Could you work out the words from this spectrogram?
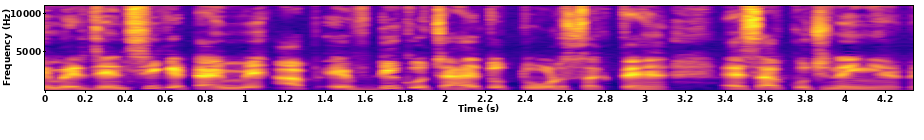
इमरजेंसी के टाइम में आप एफडी को चाहे तो तोड़ सकते हैं, ऐसा कुछ नहीं है।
